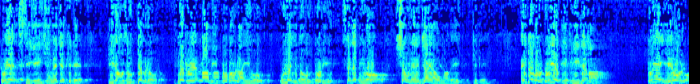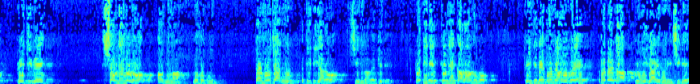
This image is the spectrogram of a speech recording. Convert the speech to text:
တို့ရဲ့စီရေးရည်မှန်းချက်ဖြစ်တဲ့ပြည်ထောင်စုတက်မတော် Federal Army ပေါ်ပေါက်လာရေးကိုဥယျာဉ်မတုံတို့တွေဆက်လက်ပြီးတော့ရှောင်လန်းကြရအောင်ပါပဲဖြစ်တယ်။အဲ့တော့ကိုတို့ရဲ့ဒီကြီးလမ်းမှာတို့ရဲ့ရဲဘော် တွေကြီးပဲရှောင်လန်းလို့တော့အောင်မြင်မှာမဟုတ်ဘူး။တန်ဖိုးကြသူအတီးတီးကတော့ရှိနေပါပဲဖြစ်တယ်။တို့ဒီတင်တန်းကာလလို့ပေါ့ဒီတင်တန်းဖွင့်မြောက်ရေးပဲအဖက်ဖက်ကကူညီကြရတဲ့သူတွေရှိတယ်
